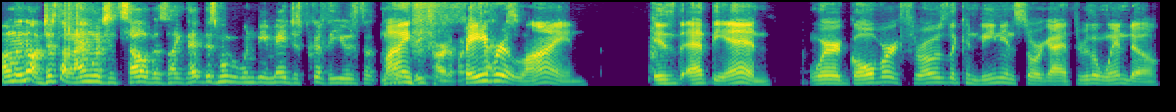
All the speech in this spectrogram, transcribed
I mean, no, just the language itself is like that. This movie wouldn't be made just because they used the, the My retard a bunch of favorite line is at the end where Goldberg throws the convenience store guy through the window,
